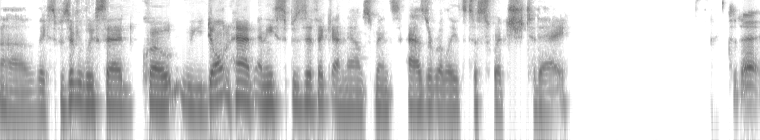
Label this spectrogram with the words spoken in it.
uh, they specifically said quote we don't have any specific announcements as it relates to switch today. Today.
